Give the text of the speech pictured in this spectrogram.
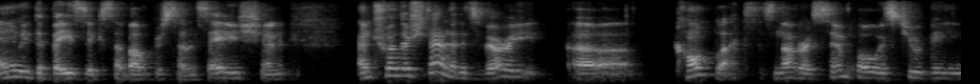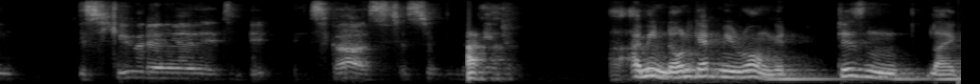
only the basics about crystallization, and to understand that it's very uh, complex. It's not very simple. It's still being disputed, it's discussed. It's being I mean, don't get me wrong. It isn't like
